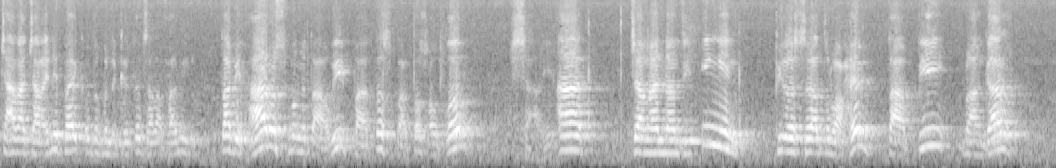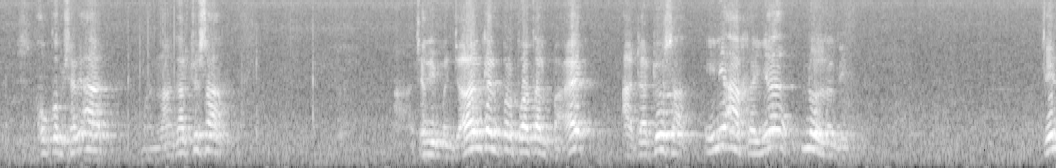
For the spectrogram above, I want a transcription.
Cara-cara ini baik untuk mendekatkan salah famili. Tapi harus mengetahui batas-batas hukum syariat. Jangan nanti ingin bila silaturahim tapi melanggar hukum syariat, melanggar dosa. Nah, jadi menjalankan perbuatan baik ada dosa. Ini akhirnya nol nanti. Jadi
